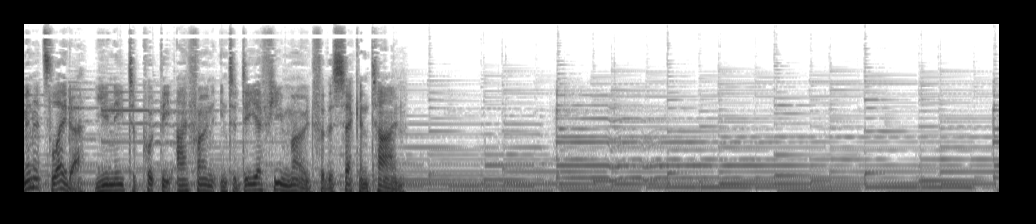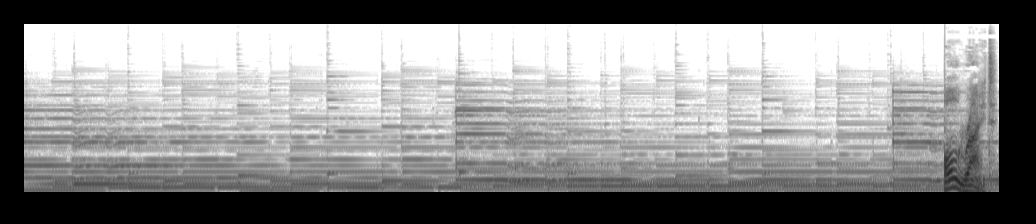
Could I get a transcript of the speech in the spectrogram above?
Minutes later, you need to put the iPhone into DFU mode for the second time. Alright,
